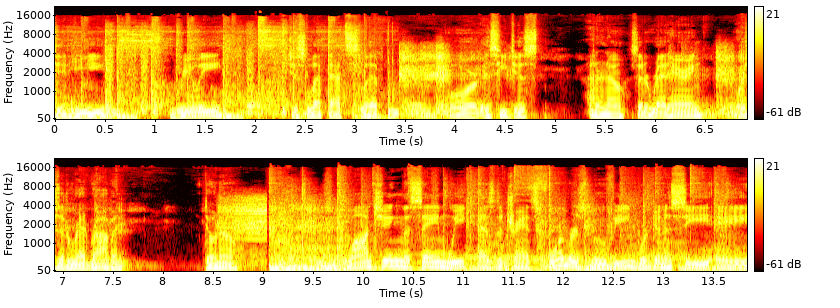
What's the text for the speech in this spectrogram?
did he really just let that slip, or is he just I don't know? Is it a red herring or is it a Red Robin? Don't know. Launching the same week as the Transformers movie, we're going to see a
